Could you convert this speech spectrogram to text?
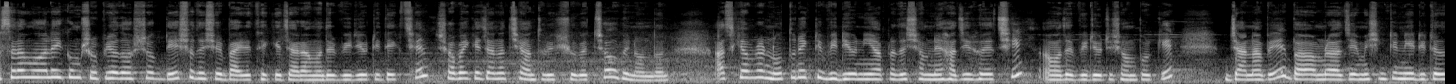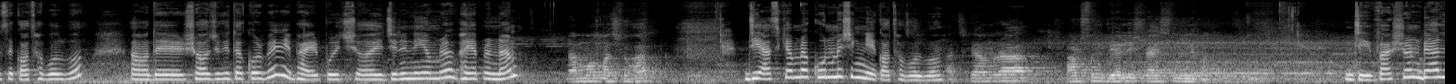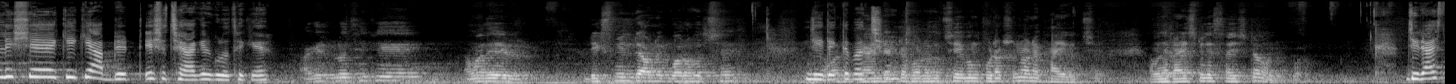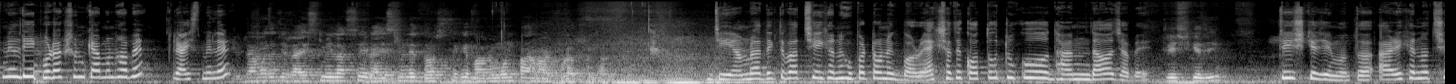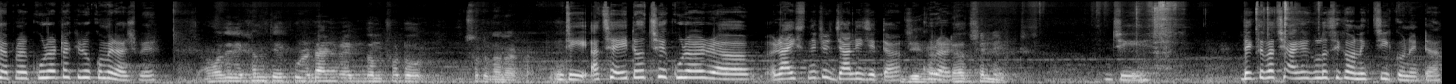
আসসালামু আলাইকুম সুপ্রিয় দর্শক দেশ ও দেশের বাইরে থেকে যারা আমাদের ভিডিওটি দেখছেন সবাইকে জানাচ্ছি আন্তরিক শুভেচ্ছা ও অভিনন্দন। আজকে আমরা নতুন একটি ভিডিও নিয়ে আপনাদের সামনে হাজির হয়েছি। আমাদের ভিডিওটি সম্পর্কে জানাবে বা আমরা যে মেশিনটি নিয়ে ডিটেলসে কথা বলব আমাদের সহযোগিতা করবে এই ভাইয়ের পরিচয় জেনে নিই আমরা। ভাই আপনার নাম? নাম মোহাম্মদ সোহাগ। জি আজকে আমরা কোন মেশিন নিয়ে কথা বলব? আজকে আমরা পার্সন বিয়াল্লিশ রাইস মিলে কথা বলব। জি ভার্সন বিয়াল্লিশে কি কি আপডেট এসেছে আগেরগুলো থেকে? আগেরগুলো থেকে আমাদের ডিক্স মিলটা অনেক বড় হচ্ছে। জি দেখতে পাচ্ছি। গ্রাইন্ডারটা বড় হচ্ছে এবং প্রোডাকশন অনেক হাই হচ্ছে। আমাদের রাইস মিলের সাইজটা অনেক বড়। জি রাইস মিল দিয়ে প্রোডাকশন কেমন হবে রাইস মিলের এটা আমাদের যে রাইস মিল আছে রাইস মিলের দশ থেকে বারো মন পার আওয়ার প্রোডাকশন হবে। জি আমরা দেখতে পাচ্ছি এখানে হুপারটা অনেক বড়। একসাথে কতটুকু ধান দেওয়া যাবে? ত্রিশ কেজি। ত্রিশ কেজির মতো। আর এখানে হচ্ছে আপনার কুড়াটা কিরকমের আসবে? আমাদের এখান থেকে কুড়াটা আসবে একদম ছোট ছোট দানাটা। জি আচ্ছা এটা হচ্ছে কুড়ার রাইস নেটের জালি যেটা হ্যাঁ কুড়ার। এটা হচ্ছে নেট জি। দেখতে পাচ্ছি আগেগুলো থেকে অনেক চিকন এটা।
